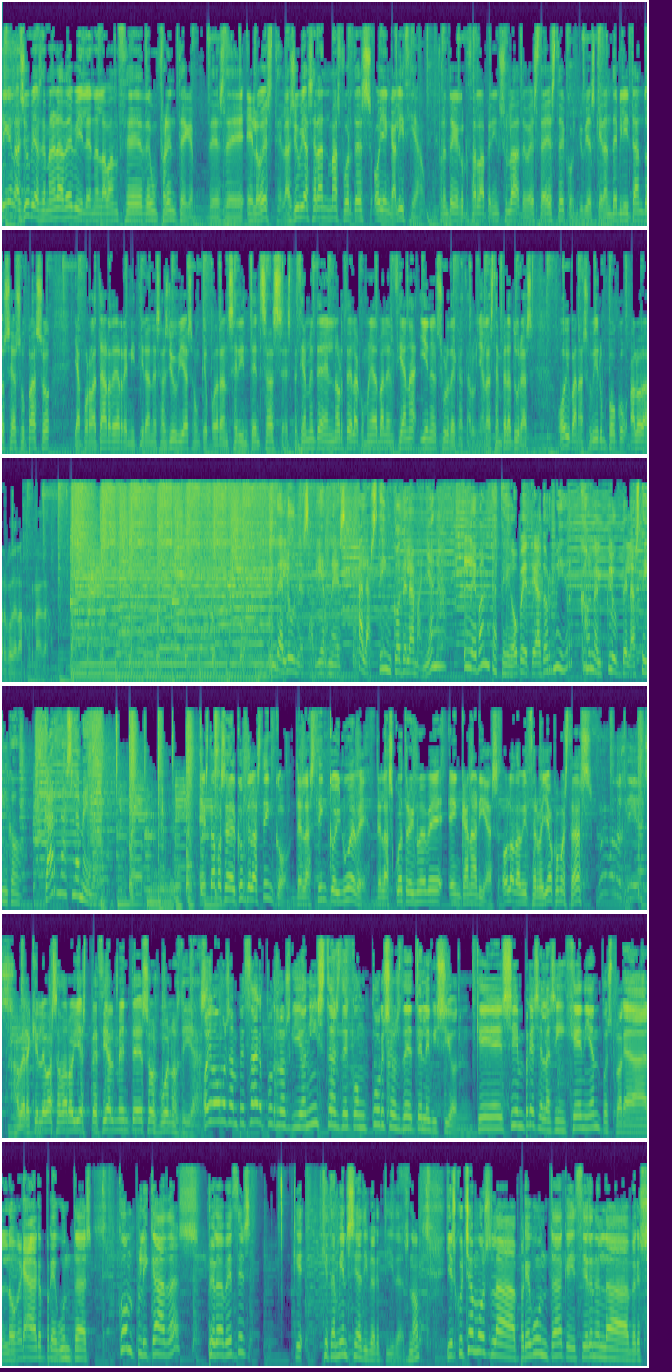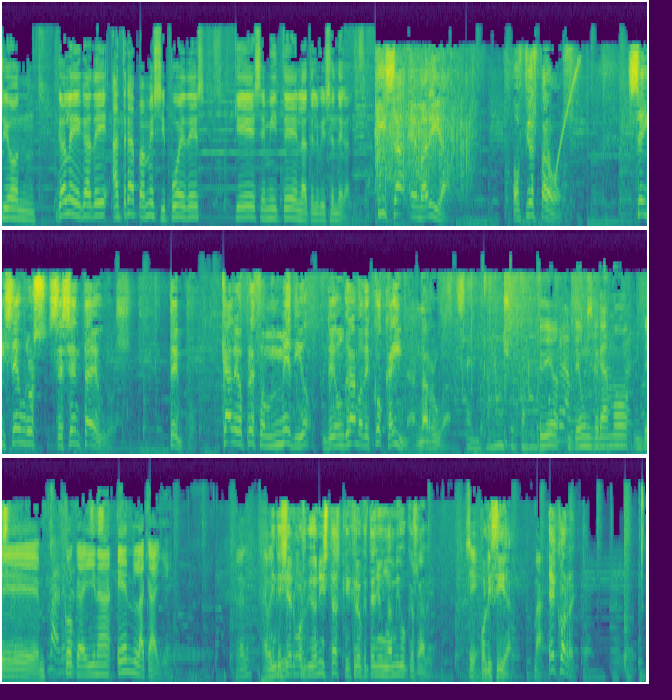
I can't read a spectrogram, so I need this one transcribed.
Siguen las lluvias de manera débil en el avance de un frente desde el oeste. Las lluvias serán más fuertes hoy en Galicia, un frente que cruzará la península de oeste a este, con lluvias que irán debilitándose a su paso. Ya por la tarde remitirán esas lluvias, aunque podrán ser intensas, especialmente en el norte de la comunidad valenciana y en el sur de Cataluña. Las temperaturas hoy van a subir un poco a lo largo de la jornada. De lunes a viernes, a las 5 de la mañana, levántate o vete a dormir con el Club de las 5. Carlas Lamelo. Estamos en el Club de las 5, de las 5 y 9, de las 4 y 9 en Canarias. Hola David Cervelló, ¿cómo estás? Muy buenos buenos días. A ver, ¿a quién le vas a dar hoy especialmente esos buenos días? Hoy vamos a empezar por los guionistas de concursos de televisión, que siempre se las ingenian pues para lograr preguntas complicadas, pero a veces que, que, también sea divertidas, ¿no? Y escuchamos la pregunta que hicieron en la versión galega de Atrápame si puedes, que se emite en la televisión de Galicia. Isa e María, opcións para vos. 6 euros, 60 euros. Tempo. Cal é o prezo medio de un gramo de cocaína na rúa? Medio de un gramo de cocaína en la calle. A ver, dixermos guionistas que creo que teño un amigo que sabe. Sí. Policía. Vale. É correcto.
